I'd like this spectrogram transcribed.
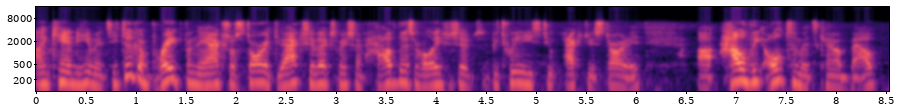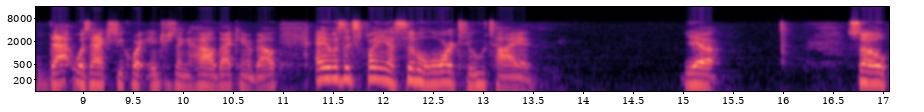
Uncanny Inhumans. He took a break from the actual story to actually have explanation of how this relationship between these two actually started, uh, how the Ultimates came about. That was actually quite interesting how that came about, and it was explaining a Civil War II tie-in. Yeah. So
